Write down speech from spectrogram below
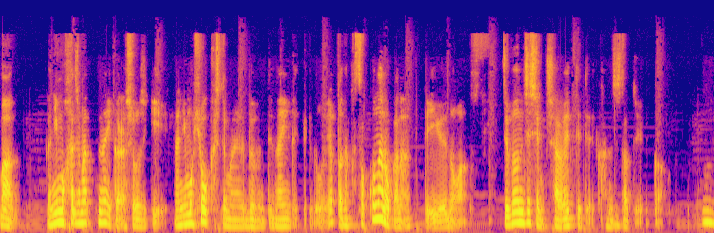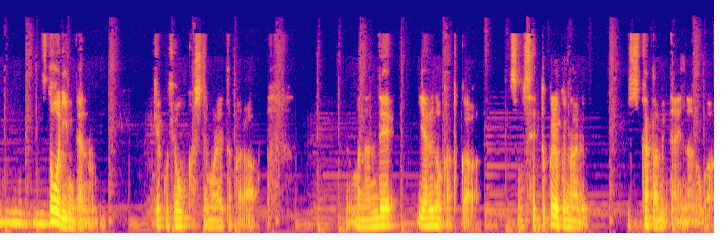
まあ、何も始まってないから正直、何も評価してもらえる部分ってないんだけど、やっぱなんかそこなのかなっていうのは、自分自身も喋ってて感じたというか、ストーリーみたいなの結構評価してもらえたから、まあ、なんでやるのかとか、その説得力のある生き方みたいなのが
